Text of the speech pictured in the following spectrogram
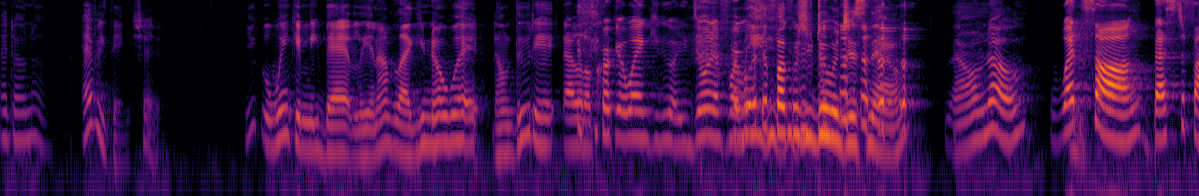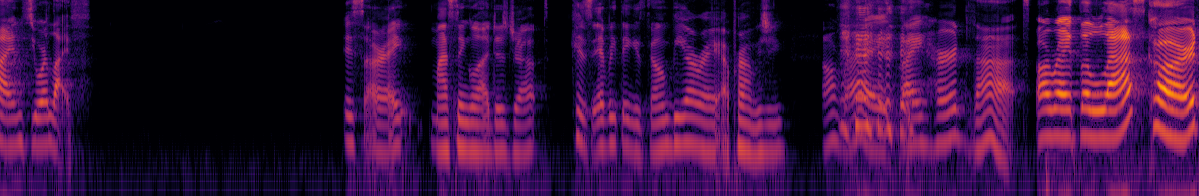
I don't know. Everything. Shit. You could wink at me badly, and I'm like, you know what? Don't do that. That little crooked wink. You you doing it for me? what the fuck was you doing just now? I don't know. What song best defines your life? It's all right. My single I just dropped. Because everything is going to be all right. I promise you. All right, I heard that. All right, the last card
